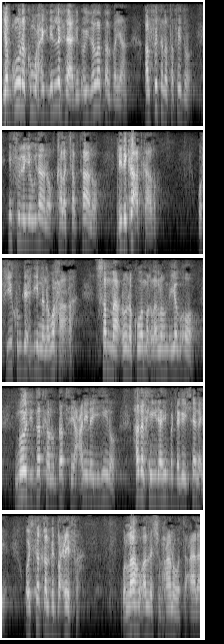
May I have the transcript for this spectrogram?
Yabquunakum waxay idinla raadin oo idinla dalbayaan. Alfitnata fitno in fulayowdaan oo kala jabtaan oo lidinka adkaado. Wa fiikum dhexdiinana waxaa ah samaacuuna kuwa maqla lahum oo moodi dadkanu dad fiican inay yihiinoo hadalka yidhaahinba dhegaysanaya oo iska qalbi daciifa. Wallaahu alla subxaanahu wa tacaala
